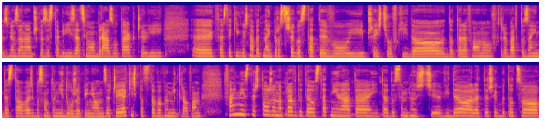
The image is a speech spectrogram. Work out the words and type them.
związane na przykład ze stabilizacją obrazu, tak? Czyli yy, kwestia jakiegoś nawet najprostszego statywu i przejściówki do, do telefonu, w które warto zainwestować, bo są to nieduże pieniądze, czy jakiś podstawowy mikrofon. Fajne jest też to, że naprawdę te ostatnie lata i ta dostępność wideo, ale też jakby to, co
